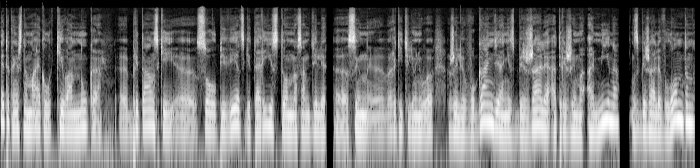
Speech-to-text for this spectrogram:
Это, конечно, Майкл Киванука, э, британский э, сол-певец, гитарист. Он, на самом деле, э, сын, родители у него жили в Уганде, они сбежали от режима Амина, сбежали в Лондон.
